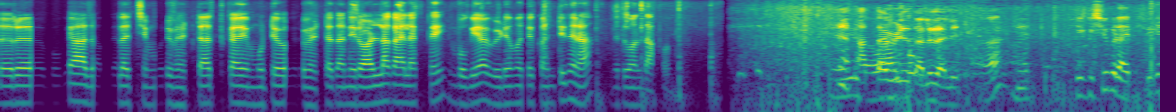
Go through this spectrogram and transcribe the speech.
तर बघूया आज आपल्याला चिंबोरी भेटतात काय मोठे वगैरे भेटतात आणि रॉडला काय लागतंय बघूया. व्हिडिओमध्ये कंटिन्यू राहा मी तुम्हाला दाखवतो. आता व्हिडिओ चालू झाली. ती पिशवीकडे आहे? पिशवी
